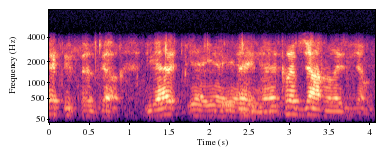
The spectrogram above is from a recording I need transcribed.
Let's go. You got it? Yeah, yeah, yeah. Thanks, yeah. man. Cliff genre, ladies and gentlemen.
